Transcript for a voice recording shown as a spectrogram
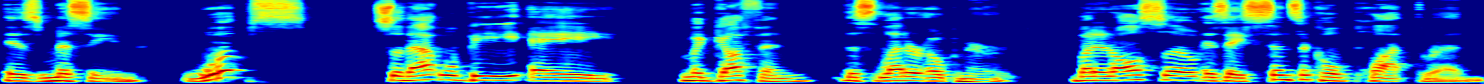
is missing. Whoops. So that will be a MacGuffin, this letter opener, but it also is a sensical plot thread.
